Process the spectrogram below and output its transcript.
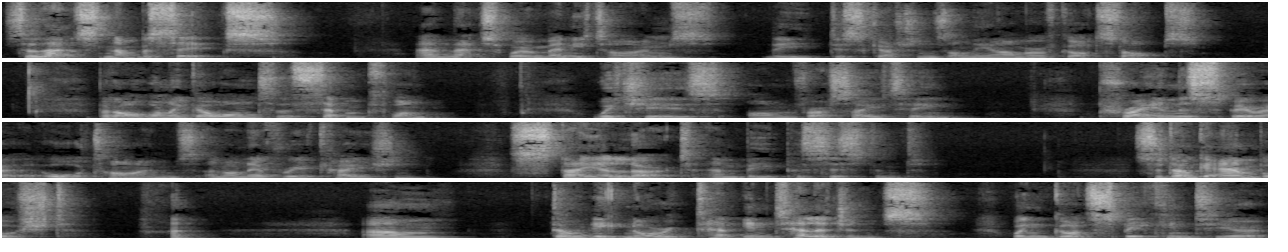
So that's number six. And that's where many times the discussions on the armour of God stops. But I want to go on to the seventh one, which is on verse 18 Pray in the Spirit at all times and on every occasion. Stay alert and be persistent. So don't get ambushed. um, don't ignore intelligence. When God's speaking to you,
